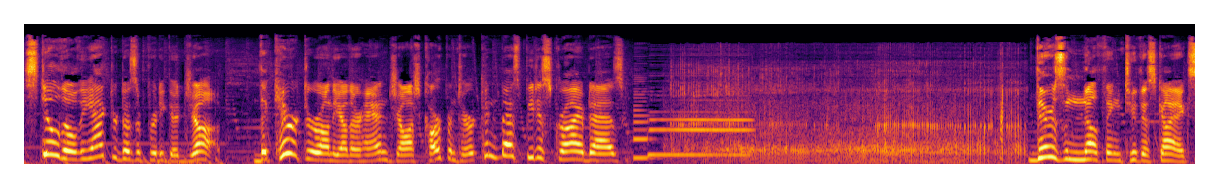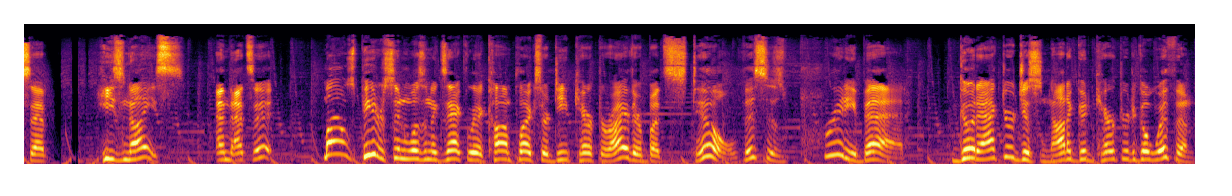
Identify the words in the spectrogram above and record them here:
Still, though, the actor does a pretty good job. The character, on the other hand, Josh Carpenter, can best be described as. There's nothing to this guy except he's nice, and that's it. Miles Peterson wasn't exactly a complex or deep character either, but still, this is pretty bad. Good actor, just not a good character to go with him.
